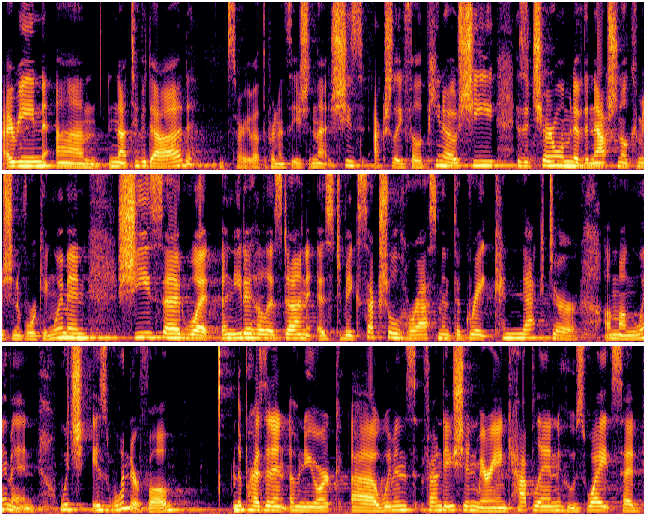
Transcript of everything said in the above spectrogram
Irene um, Natividad, I'm sorry about the pronunciation. That she's actually Filipino. She is a chairwoman of the National Commission of Working Women. She said what Anita Hill has done is to make sexual harassment the great connector among women, which is wonderful the president of New York uh, Women's Foundation, Marian Kaplan, who's white, said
